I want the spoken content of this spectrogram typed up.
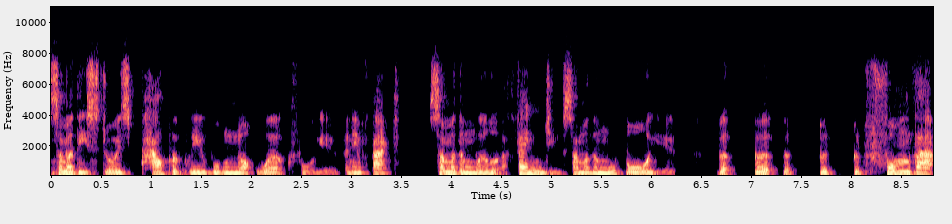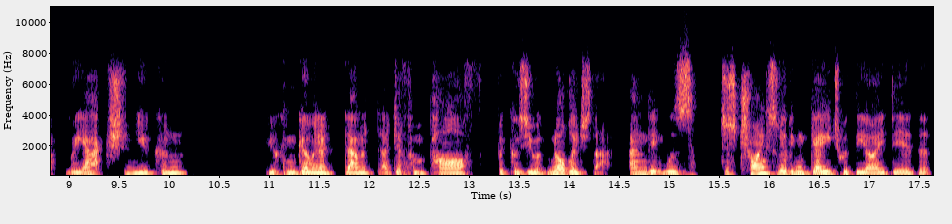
some of these stories palpably will not work for you. And in fact, some of them will offend you, some of them will bore you. But but but but but from that reaction you can you can go in a, down a, a different path because you acknowledge that. And it was just trying to sort of engage with the idea that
